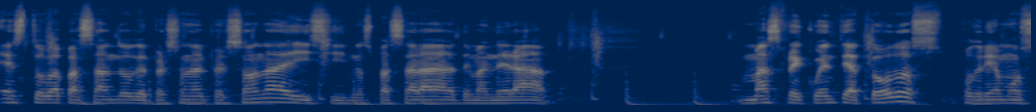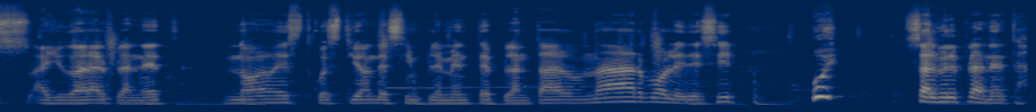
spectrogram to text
esto va pasando de persona en persona y si nos pasara de manera más frecuente a todos, podríamos ayudar al planeta no es cuestión de simplemente plantar un árbol y decir, uy, salve el planeta.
